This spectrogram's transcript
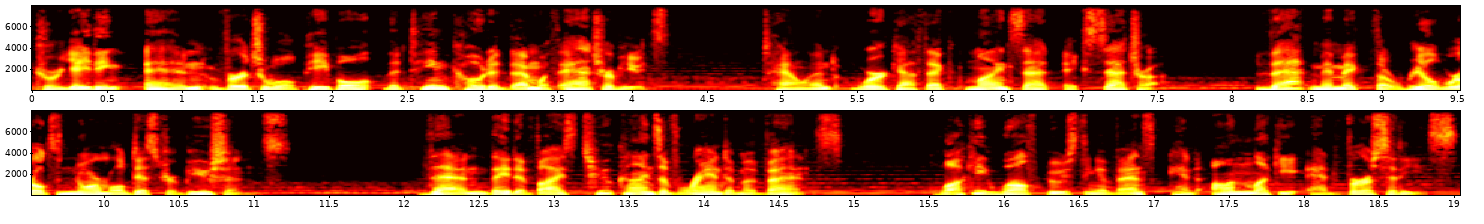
Creating N virtual people, the team coded them with attributes talent, work ethic, mindset, etc. That mimicked the real world's normal distributions. Then they devised two kinds of random events lucky wealth boosting events, and unlucky adversities.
